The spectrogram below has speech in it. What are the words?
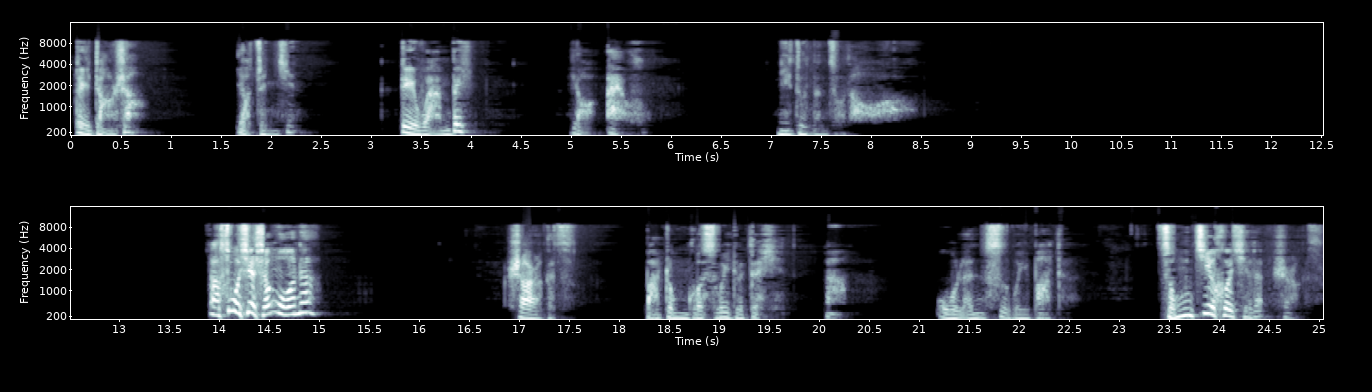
对长上要尊敬，对晚辈要爱护，你都能做到啊。那做些什么呢？十二个字，把中国所有的德行啊，五伦、四维、八德，总结合起来十二个字。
